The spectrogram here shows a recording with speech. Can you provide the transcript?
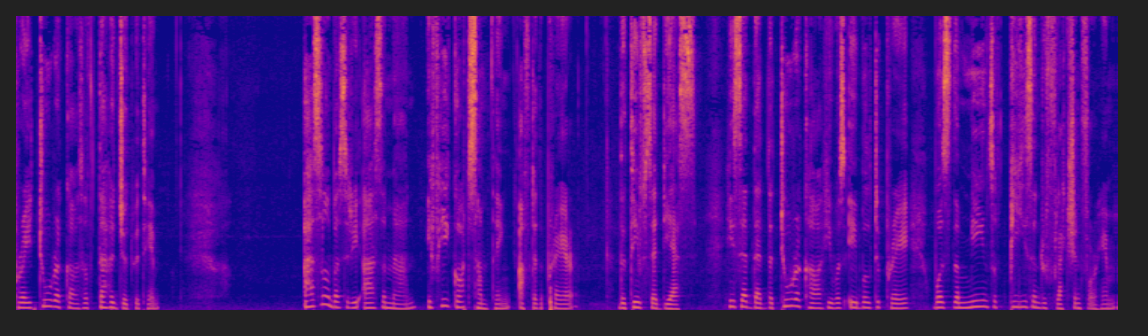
pray two rakas of tahajjud with him. Hassan al-Basri asked the man if he got something after the prayer. The thief said yes. He said that the two rakah he was able to pray was the means of peace and reflection for him.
